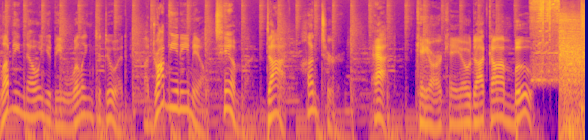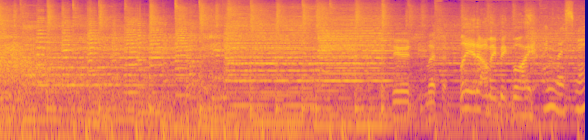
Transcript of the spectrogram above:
let me know you'd be willing to do it. Uh, drop me an email, tim.hunter at krko.com. Boo. Dude, listen. Lay it on me, big boy. I'm listening.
